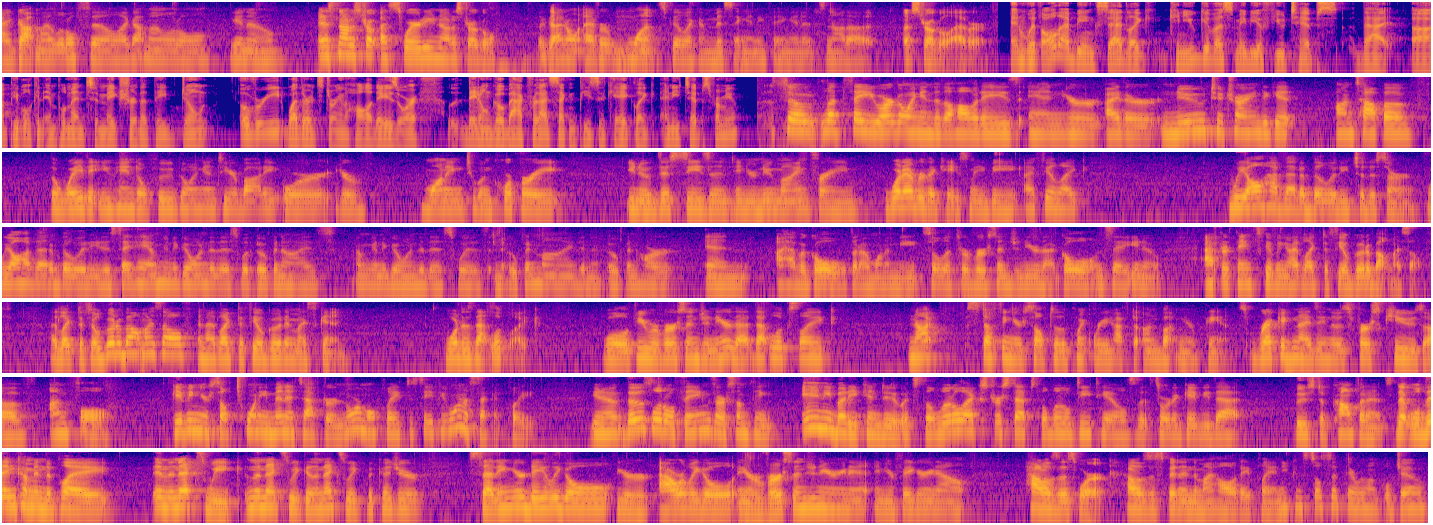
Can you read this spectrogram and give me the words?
I got my little fill. I got my little, you know, and it's not a struggle. I swear to you, not a struggle. Like I don't ever mm-hmm. once feel like I'm missing anything, and it's not a a struggle ever. And with all that being said, like, can you give us maybe a few tips that uh, people can implement to make sure that they don't overeat, whether it's during the holidays or they don't go back for that second piece of cake? Like, any tips from you? So, let's say you are going into the holidays and you're either new to trying to get on top of the way that you handle food going into your body or you're wanting to incorporate you know this season in your new mind frame whatever the case may be i feel like we all have that ability to discern. We all have that ability to say hey i'm going to go into this with open eyes. I'm going to go into this with an open mind and an open heart and i have a goal that i want to meet. So let's reverse engineer that goal and say you know after thanksgiving i'd like to feel good about myself I'd like to feel good about myself and I'd like to feel good in my skin. What does that look like? Well, if you reverse engineer that, that looks like not stuffing yourself to the point where you have to unbutton your pants, recognizing those first cues of, I'm full, giving yourself 20 minutes after a normal plate to see if you want a second plate. You know, those little things are something anybody can do. It's the little extra steps, the little details that sort of give you that boost of confidence that will then come into play in the next week, in the next week, in the next week, because you're setting your daily goal, your hourly goal, and you're reverse engineering it and you're figuring out how does this work? How does this fit into my holiday plan? You can still sit there with Uncle Joe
